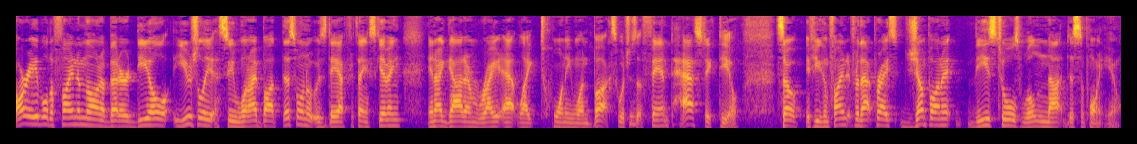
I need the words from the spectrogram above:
are able to find them on a better deal, usually, see, when I bought this one, it was day after Thanksgiving, and I got them right at like 21 bucks, which is a fantastic deal. So if you can find it for that price, jump on it. These tools will not disappoint you.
